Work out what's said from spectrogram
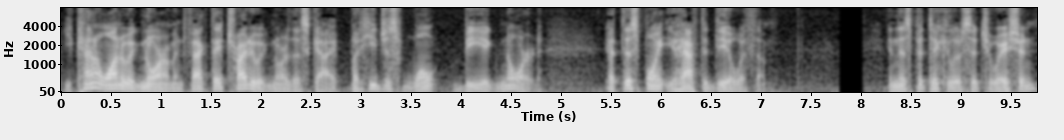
You kind of want to ignore them. In fact, they try to ignore this guy, but he just won't be ignored. At this point, you have to deal with them. In this particular situation,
